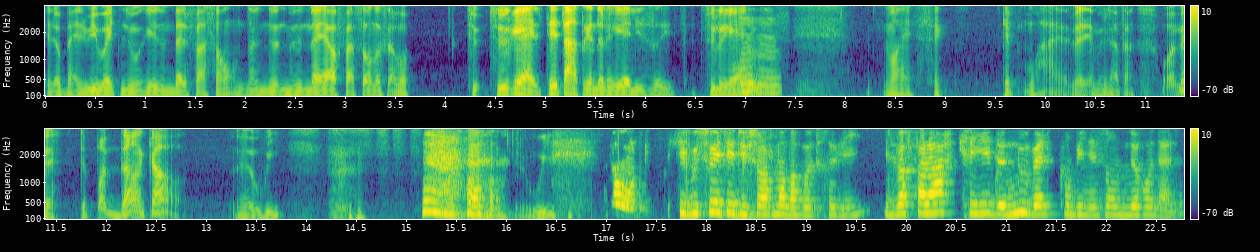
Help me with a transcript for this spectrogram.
Et là, ben, lui, il va être nourri d'une belle façon, d'une meilleure façon. Donc, ça va. Tu, tu réalises, t'es en train de le réaliser. Tu le réalises. Ouais, c'est. Ouais, ben, j'entends. Ouais, mais t'es pas dedans encore. Euh, oui. Oui. Donc, si vous souhaitez du changement dans votre vie, il va falloir créer de nouvelles combinaisons neuronales,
